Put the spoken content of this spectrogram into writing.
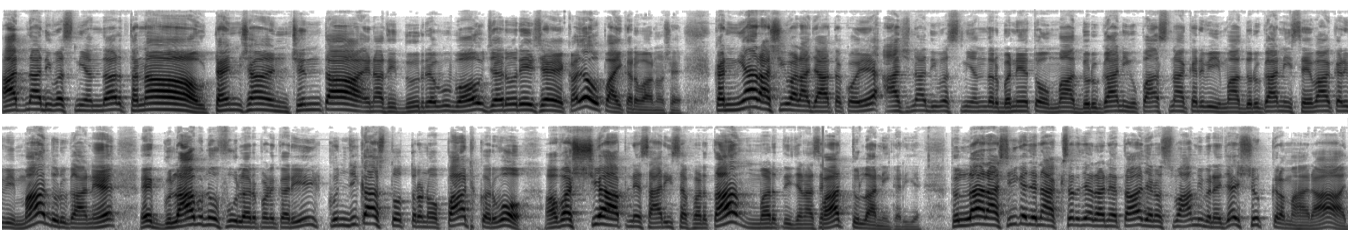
આજના દિવસની અંદર તણાવ, ટેન્શન, ચિંતા એનાથી દૂર રહેવું બહુ જરૂરી છે. કયો ઉપાય કરવાનો છે? કન્યા રાશિવાળા જાતકોએ આજના દિવસની અંદર બને તો માં દુર્ગાની ઉપાસના કરવી, માં દુર્ગાની સેવા કરવી. માં દુર્ગાને એક ગુલાબનું ફૂલ અર્પણ કરી કુંજિકા સ્તોત્રનો પાઠ કરવો અવશ્ય આપને સારી સફળતા મળતી. જણાશે વાત તુલાની કરીએ. તુલા રાશિ કે જેના અક્ષર જે અને હતા, જેનો સ્વામી બને છે શુક્ર મહારાજ.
